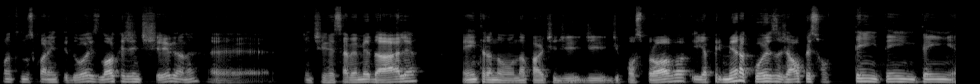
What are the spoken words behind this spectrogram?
quanto nos 42, logo que a gente chega, né? É, a gente recebe a medalha, entra no, na parte de, de, de pós-prova, e a primeira coisa já o pessoal tem, tem, tem.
